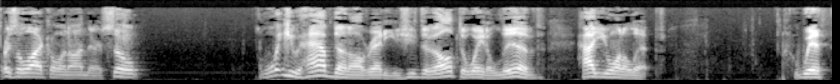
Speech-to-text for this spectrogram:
there's a lot going on there. So, what you have done already is you've developed a way to live how you want to live, with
